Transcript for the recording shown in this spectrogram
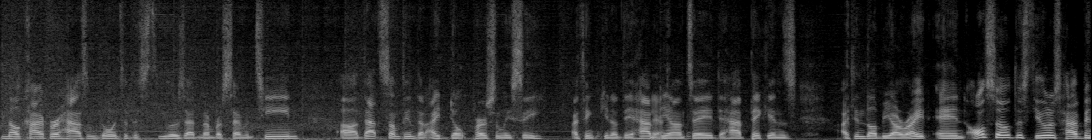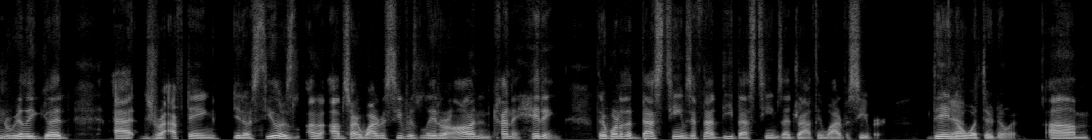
Mel Kiper has him going to the Steelers at number 17. Uh, that's something that I don't personally see. I think, you know, they have Yeah. Diontae, they have Pickens. I think they'll be all right. And also, the Steelers have been really good at drafting, you know, Steelers, uh, I'm sorry, wide receivers later on and kind of hitting. They're one of the best teams, if not the best teams at drafting wide receiver. They Yeah. know what they're doing. Um,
